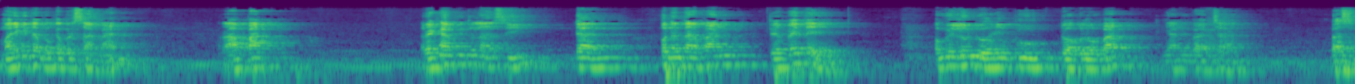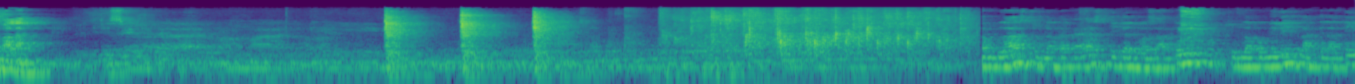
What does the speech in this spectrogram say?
mari kita buka bersama rapat rekapitulasi dan penetapan DPT pemilu 2024 dengan baca basmalah. jumlah TPS 321, jumlah pemilih laki-laki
